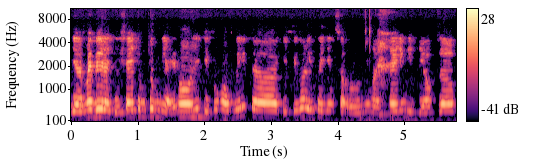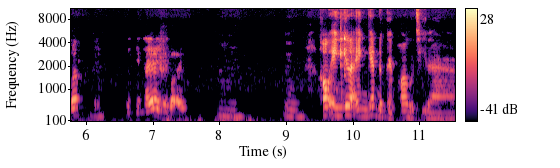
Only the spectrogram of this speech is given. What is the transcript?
giờ maybe là chị share chung chung vậy thôi chứ chị cũng không biết uh, chị chỉ có đi thuê nhân sự nhưng mà theo những gì chị observe á thì chị thấy là như vậy ừ. Ừ. không em nghĩ là anh ghét được cái point của chị là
